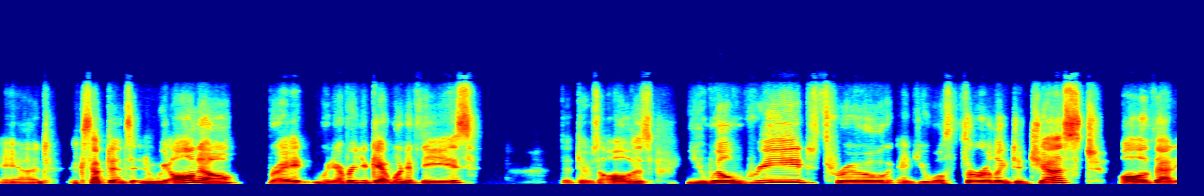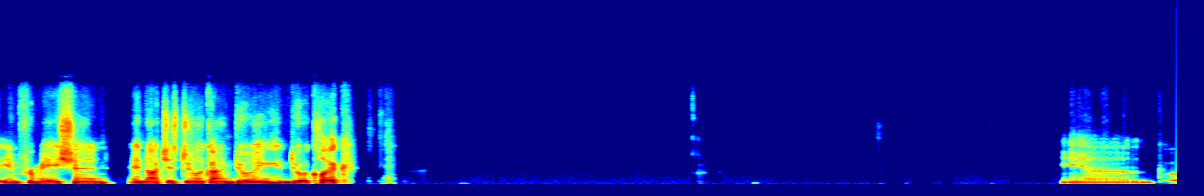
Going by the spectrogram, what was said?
and acceptance. And we all know, right? Whenever you get one of these, that there's all of this, you will read through and you will thoroughly digest all of that information and not just do like I'm doing and do a click. And go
